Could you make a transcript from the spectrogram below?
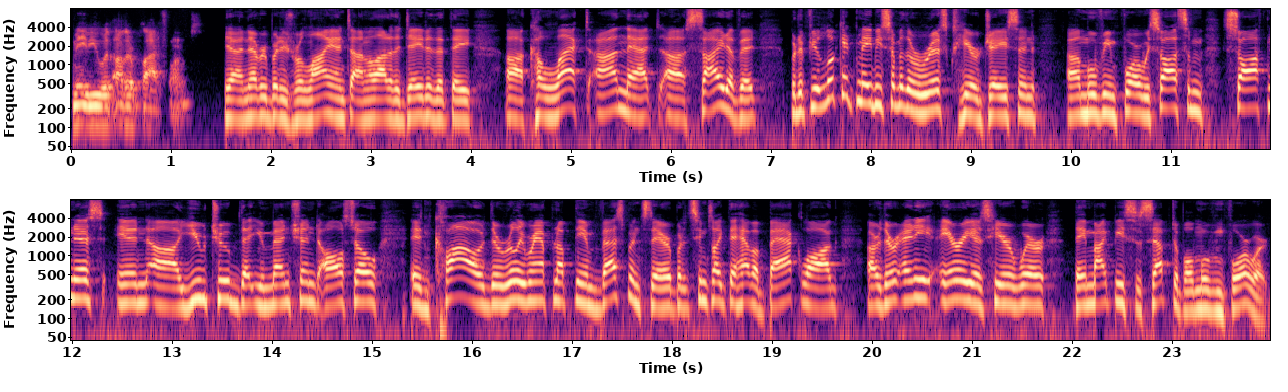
maybe with other platforms? Yeah, and everybody's reliant on a lot of the data that they uh, collect on that uh, side of it. But if you look at maybe some of the risks here, Jason, uh, moving forward, we saw some softness in uh, YouTube that you mentioned. Also in cloud, they're really ramping up the investments there, but it seems like they have a backlog. Are there any areas here where they might be susceptible moving forward?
